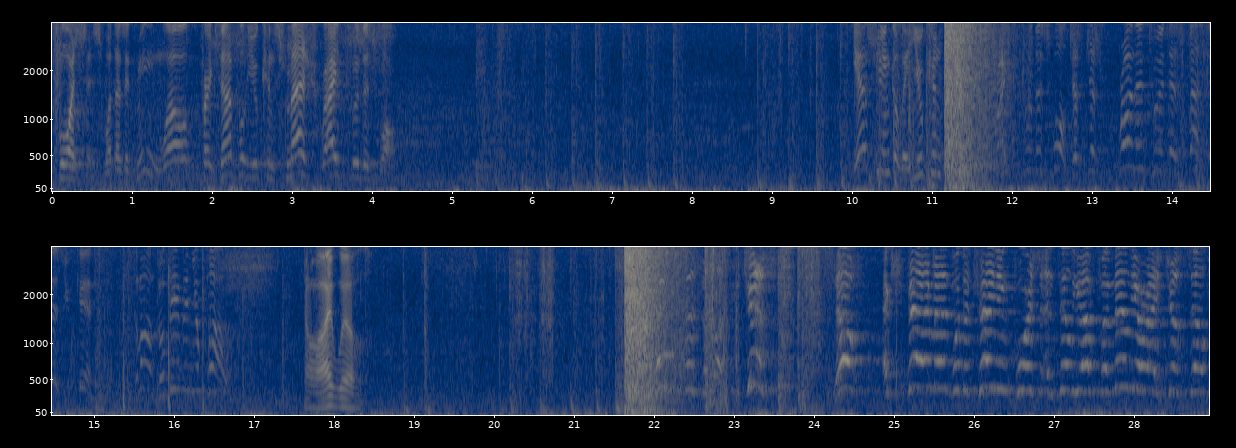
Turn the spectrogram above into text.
forces. What does it mean? Well, for example, you can smash right through this wall. Yes, Yingling, you can right through this wall. Just just run into it as fast as you can. Come on, believe in your power. Oh, I will. Just now experiment with the training course until you have familiarized yourself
